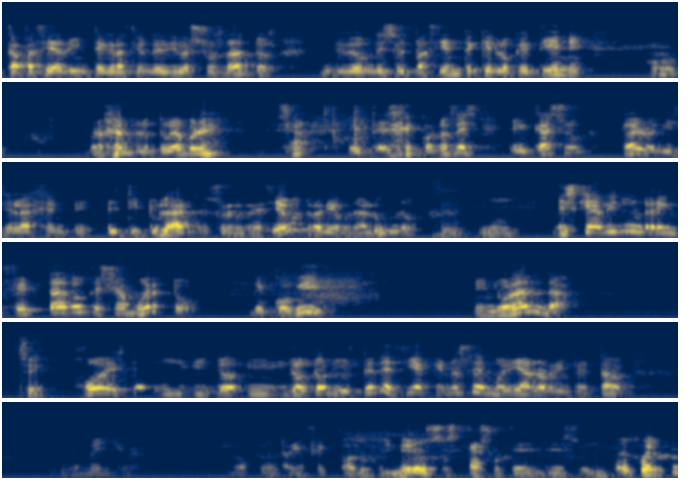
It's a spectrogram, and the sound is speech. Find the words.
capacidad de integración de diversos datos, de dónde es el paciente, qué es lo que tiene. Por ejemplo, te voy a poner o sea, ¿conoces el caso? Claro, dice la gente, el titular, eso lo decía el otro día un alumno, hmm. Es que ha habido un reinfectado que se ha muerto de COVID en Holanda. Sí. Joder, es que, y, doctor, y usted decía que no se morían los reinfectados. Digo, yo digo que un reinfectado, primero, es escaso, que es infrecuente,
